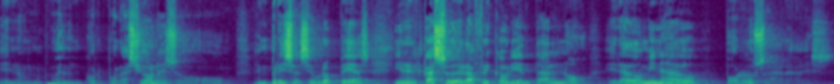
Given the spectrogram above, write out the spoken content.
en, corporaciones o, empresas europeas, y en el caso del África Oriental no, era dominado por los árabes.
